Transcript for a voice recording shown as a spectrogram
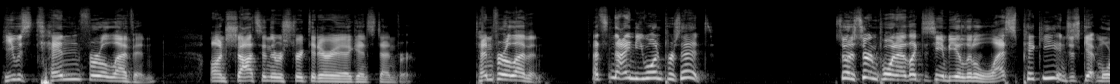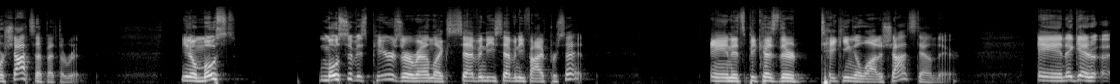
He was 10 for 11 on shots in the restricted area against Denver. 10 for 11. That's 91%. So at a certain point, I'd like to see him be a little less picky and just get more shots up at the rim. You know, most most of his peers are around like 70, 75%. And it's because they're taking a lot of shots down there. And again, uh,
